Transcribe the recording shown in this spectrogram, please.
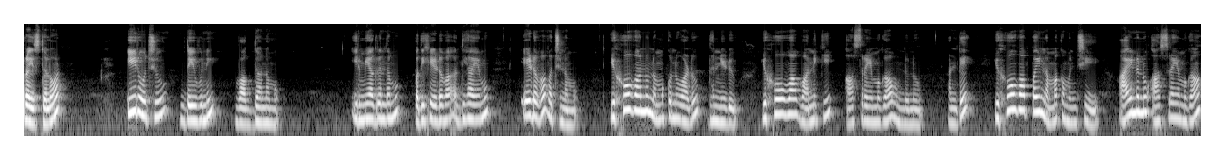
ప్రైజ్ ద లాడ్ ఈరోజు దేవుని వాగ్దానము. ఇర్మియా గ్రంథము పదిహేడవ అధ్యాయము ఏడవ వచనము. యహోవాను నమ్ముకున్నవాడు ధన్యుడు. యహోవా వానికి ఆశ్రయముగా ఉండును. అంటే యహోవాపై నమ్మకముంచి ఆయనను ఆశ్రయముగా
